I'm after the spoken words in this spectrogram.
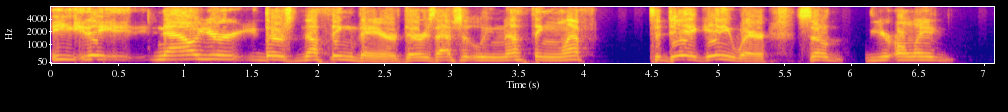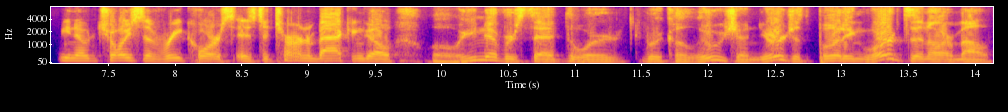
they- now you're there's nothing there. There's absolutely nothing left to dig anywhere. So your only you know choice of recourse is to turn back and go, "Well, we never said the word word collusion. You're just putting words in our mouth.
